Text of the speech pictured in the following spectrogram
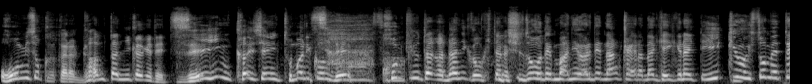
大晦日から元旦にかけて全員会社に泊まり込んでコンピューターが何か起きたら手動でマニュアルで何かやらなきゃいけないって息を潜めて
